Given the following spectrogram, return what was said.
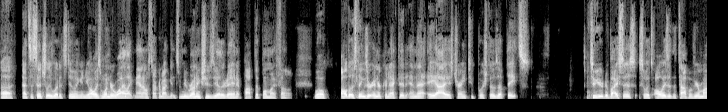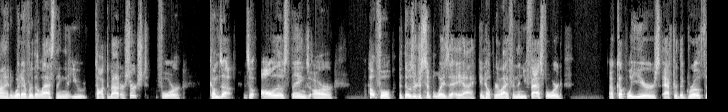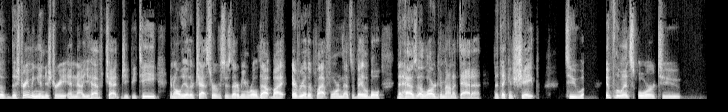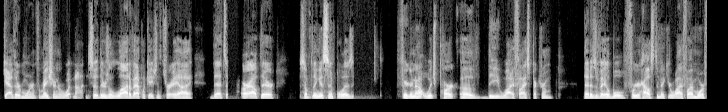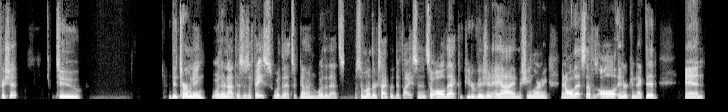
uh, that's essentially what it's doing. And you always wonder why, like, man, I was talking about getting some new running shoes the other day and it popped up on my phone. Well, all those things are interconnected, and that AI is trained to push those updates to your devices so it's always at the top of your mind whatever the last thing that you talked about or searched for comes up. And so all of those things are helpful but those are just simple ways that ai can help your life. And then you fast forward a couple of years after the growth of the streaming industry and now you have chat gpt and all the other chat services that are being rolled out by every other platform that's available that has a large amount of data that they can shape to influence or to gather more information or whatnot. And so there's a lot of applications for AI that are out there. Something as simple as figuring out which part of the Wi-Fi spectrum that is available for your house to make your Wi-Fi more efficient to determining whether or not this is a face, whether that's a gun, whether that's some other type of device. And so all that computer vision, AI, machine learning, and all that stuff is all interconnected. And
